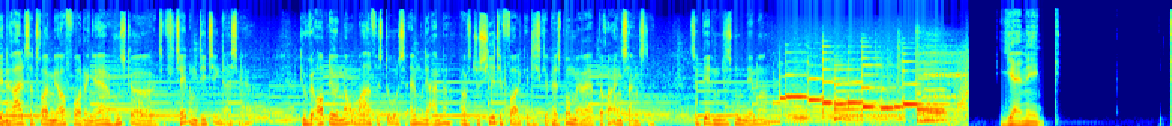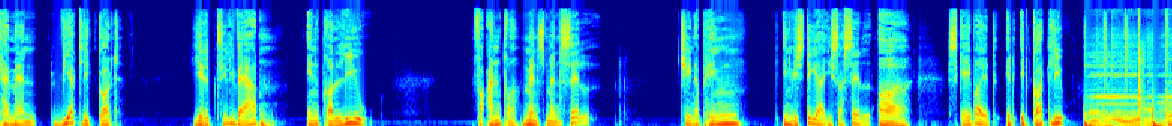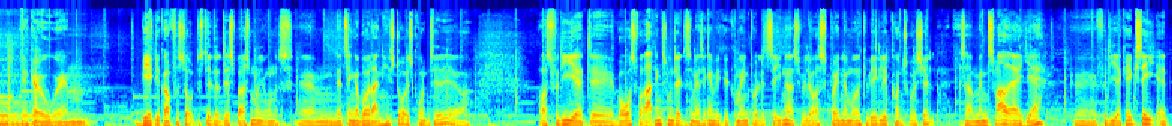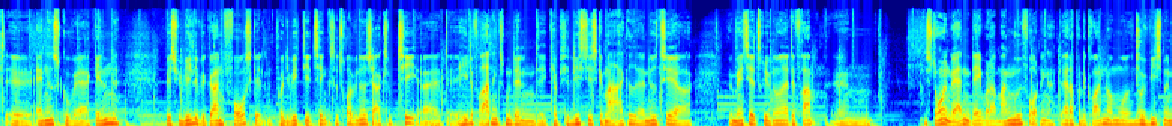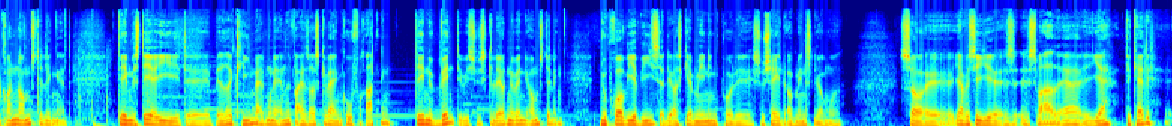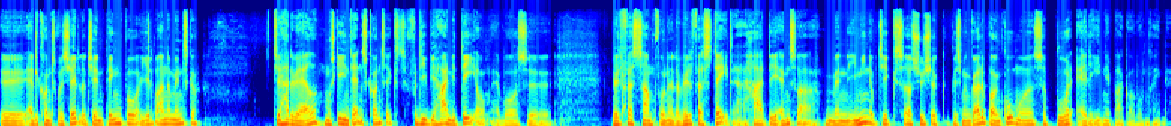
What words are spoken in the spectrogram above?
generelt så tror jeg, at min opfordring er at huske at fortælle om de ting, der er svære. Du vil opleve enormt meget forståelse af alle mulige andre, og hvis du siger til folk, at de skal passe på med at være berøringsangste, så bliver det en lille smule nemmere. Jannik, kan man virkelig godt hjælpe til i verden, ændre liv for andre, mens man selv tjener penge, investerer i sig selv og skaber et, et, et godt liv? Jeg kan jo øhm, virkelig godt forstå, at du stiller det spørgsmål, Jonas. Øhm, jeg tænker både, at der er en historisk grund til det, og også fordi, at øh, vores forretningsmodel, som jeg tænker, vi kan komme ind på lidt senere, selvfølgelig også på en eller anden måde kan virke lidt kontroversiel. Altså, men svaret er ja, øh, fordi jeg kan ikke se, at øh, andet skulle være gældende. Hvis vi virkelig vil gøre en forskel på de vigtige ting, så tror jeg, vi er nødt til at acceptere, at øh, hele forretningsmodellen, det kapitalistiske marked, er nødt til at være med til at drive noget af det frem. Øh, vi står i en verden i dag, hvor der er mange udfordringer. Det er der på det grønne område. Nu har vi vist med en grønne omstilling, at det at investere i et øh, bedre klima og alt muligt andet faktisk også kan være en god forretning. Det er nødvendigt, hvis vi skal lave den nødvendige omstilling. Nu prøver vi at vise, at det også giver mening på det sociale og menneskelige område. Så øh, jeg vil sige, øh, svaret er øh, ja, det kan det. Øh, er det kontroversielt at tjene penge på at hjælpe andre mennesker? Det har det været, måske i en dansk kontekst, fordi vi har en idé om, at vores øh, velfærdssamfund eller velfærdsstat har det ansvar. Men i min optik, så synes jeg, hvis man gør det på en god måde, så burde alle egentlig gå op omkring det.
